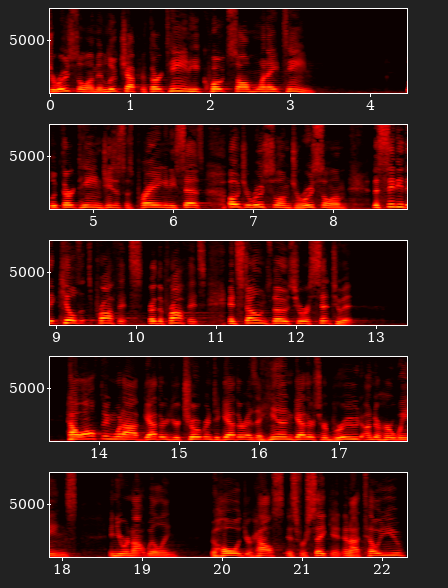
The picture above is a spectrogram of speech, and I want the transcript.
Jerusalem in Luke chapter 13, he quotes Psalm 118. Luke 13, Jesus is praying and he says, Oh, Jerusalem, Jerusalem, the city that kills its prophets, or the prophets, and stones those who are sent to it. How often would I have gathered your children together as a hen gathers her brood under her wings, and you are not willing? Behold, your house is forsaken. And I tell you,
